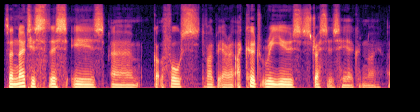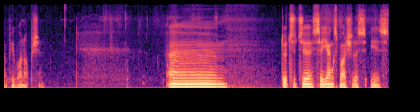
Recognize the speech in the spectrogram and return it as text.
so notice this is um, got the force divided by area. I could reuse stresses here, couldn't I? That'd be one option. Um, so Young's modulus is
